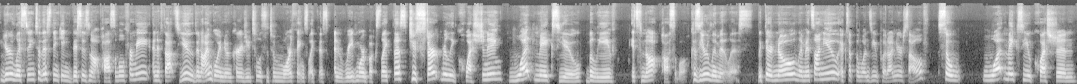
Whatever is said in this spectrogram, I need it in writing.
you're listening to this thinking this is not possible for me. And if that's you, then I'm going to encourage you to listen to more things like this and read more books like this to start really questioning what makes you believe it's not possible because you're limitless. Like there are no limits on you except the ones you put on yourself. So, what makes you question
